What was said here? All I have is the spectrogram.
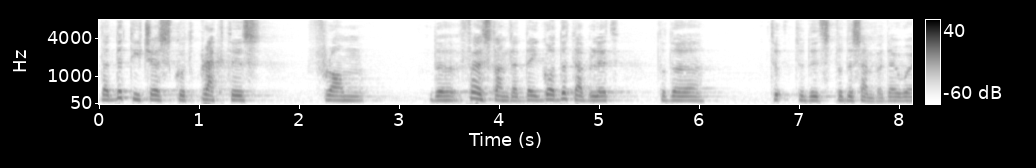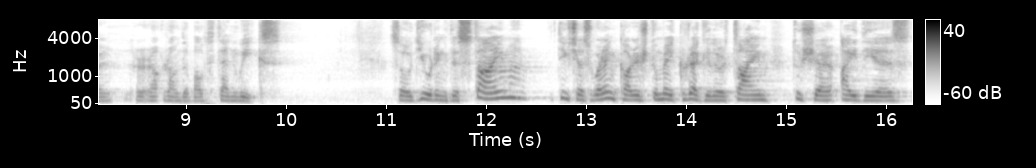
that the teachers could practice from the first time that they got the tablet to, the, to, to, this, to December. There were around about 10 weeks. So during this time, teachers were encouraged to make regular time to share ideas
